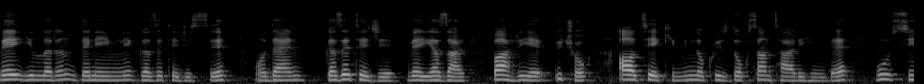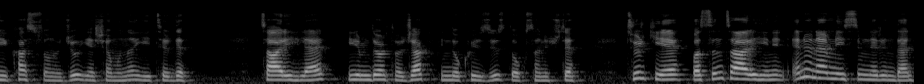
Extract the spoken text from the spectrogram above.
ve yılların deneyimli gazetecisi, modern gazeteci ve yazar Bahriye Üçok 6 Ekim 1990 tarihinde bu suikast sonucu yaşamını yitirdi. Tarihler 24 Ocak 1993'te. Türkiye basın tarihinin en önemli isimlerinden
